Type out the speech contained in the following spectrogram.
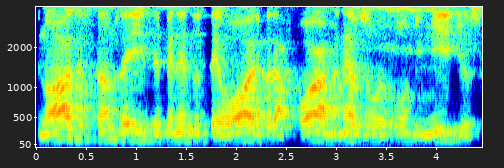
Nós estamos aí, dependendo do teórico, da forma, né, os hominídeos,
